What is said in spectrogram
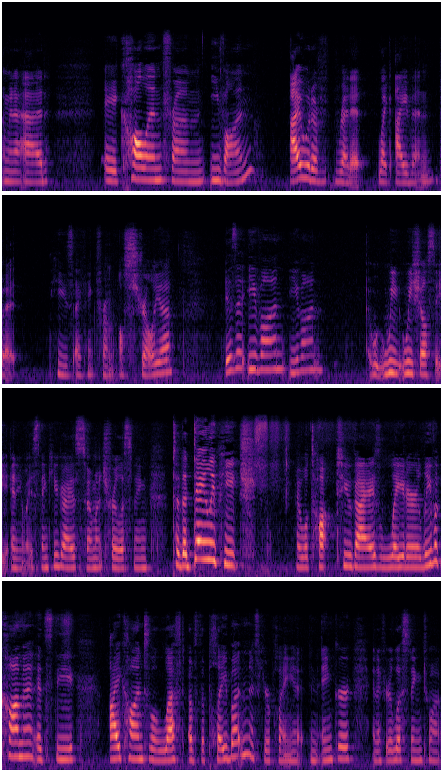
I'm going to add a call in from Yvonne. I would have read it like Ivan, but he's, I think, from Australia. Is it Yvonne? Yvonne? We, we shall see. Anyways, thank you guys so much for listening to the Daily Peach. I will talk to you guys later. Leave a comment. It's the icon to the left of the play button if you're playing it in Anchor. And if you're listening to it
